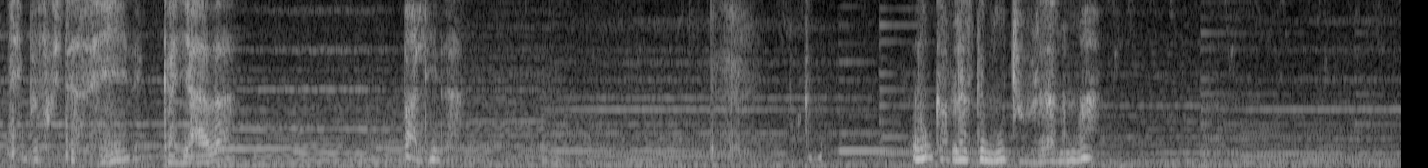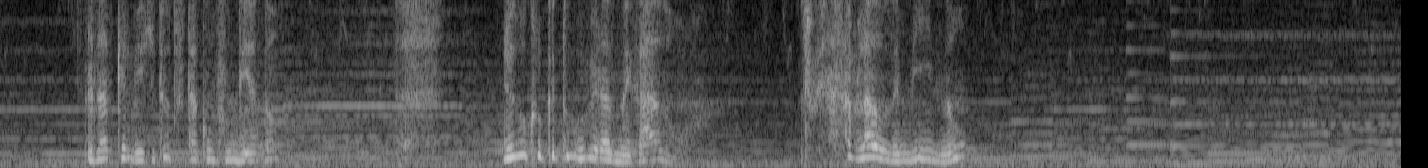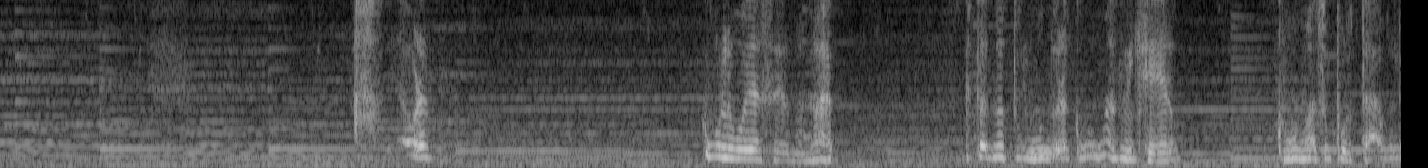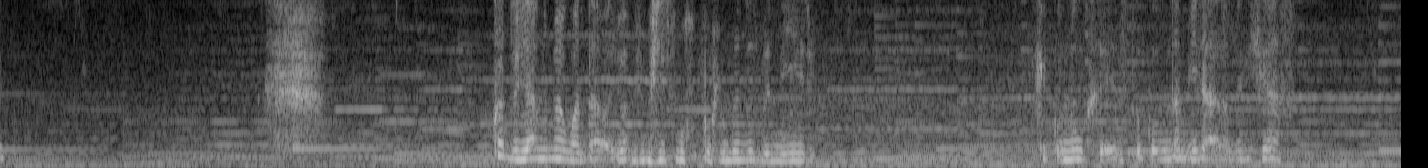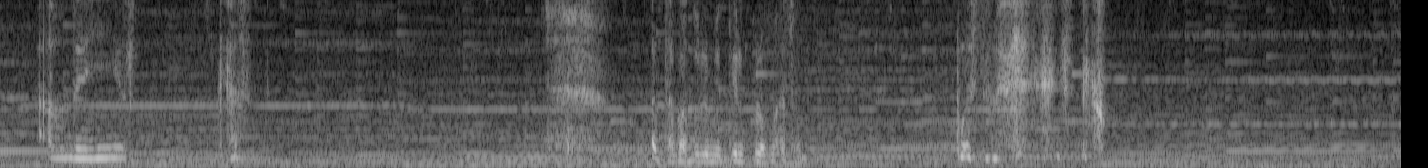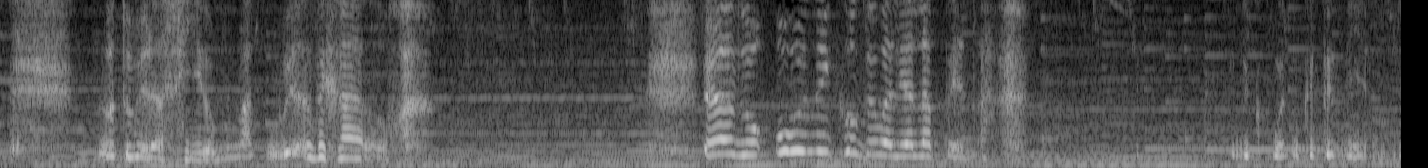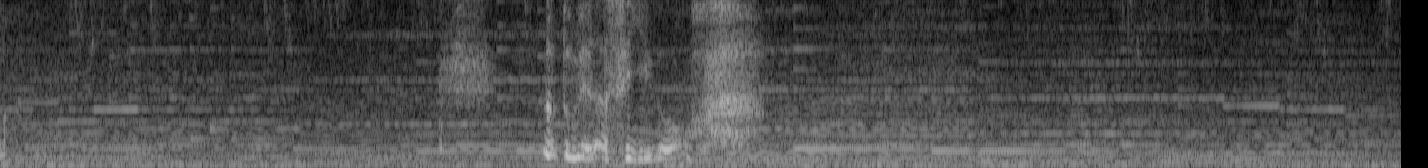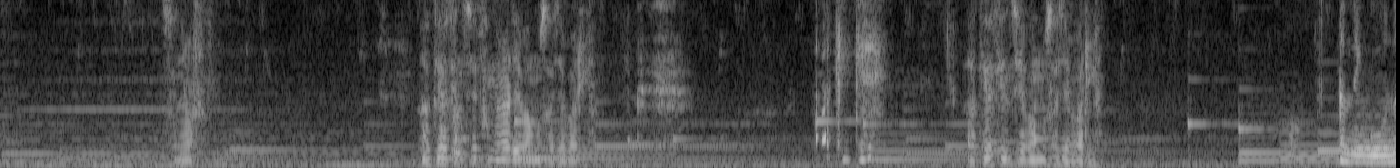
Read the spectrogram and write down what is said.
siempre fuiste así, callada, pálida. Nunca hablaste mucho, ¿verdad, mamá? ¿Verdad que el viejito te está confundiendo? Yo no creo que tú me hubieras negado. Hubieras hablado de mí, ¿no? Ah, ahora, ¿cómo le voy a hacer, mamá? Estando tú el mundo era como más ligero, como más soportable. Cuando ya no me aguantaba yo a mí mismo, por lo menos venir que con un gesto, con una mirada me dijeras a dónde ir, qué. Hasta cuando le metí el plomazo, pues te me dijiste como... No te hubieras ido, mamá, te hubieras dejado. Eras lo único que valía la pena único bueno que tenía, mamá. No te hubiera sido. Señor, ¿a qué agencia funeraria vamos a llevarla? ¿A qué qué? ¿A qué agencia vamos a llevarla? A ninguna.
